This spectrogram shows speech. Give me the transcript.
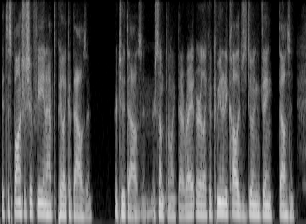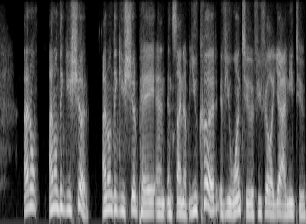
it's a sponsorship fee, and I have to pay like a thousand or two thousand or something like that, right? Or like a community college is doing a thing, thousand. I don't I don't think you should. I don't think you should pay and, and sign up. You could if you want to, if you feel like, yeah, I need to.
